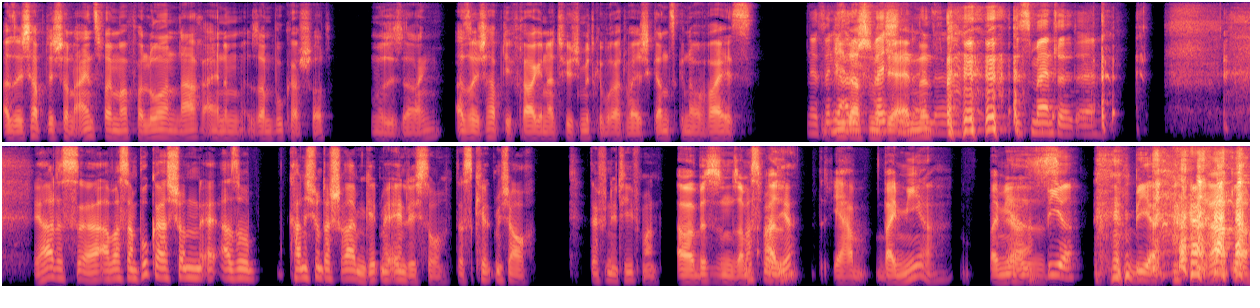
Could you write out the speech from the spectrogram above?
Also ich habe dich schon ein, zwei Mal verloren nach einem Sambuka-Shot, muss ich sagen. Also ich habe die Frage natürlich mitgebracht, weil ich ganz genau weiß, Jetzt, wenn wie das mit dir endet. Äh, dismantelt, ey. Ja, das, äh, aber Sambuka ist schon, äh, also kann ich unterschreiben, geht mir ähnlich so. Das killt mich auch. Definitiv, Mann. Aber bist du ein Sambuka? Was bei dir? Ja, bei mir. Bei mir Ja. ist es Bier. Bier. Radler.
